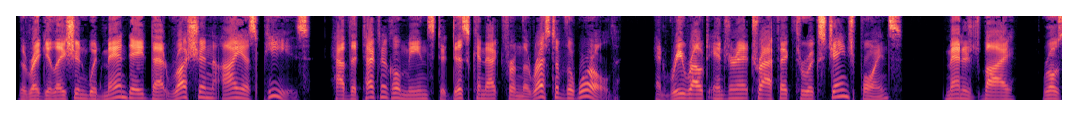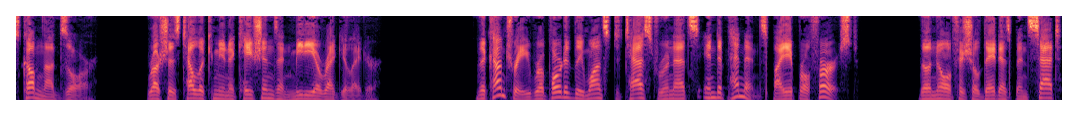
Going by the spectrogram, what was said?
The regulation would mandate that Russian ISPs have the technical means to disconnect from the rest of the world and reroute internet traffic through exchange points managed by Roskomnadzor, Russia's telecommunications and media regulator. The country reportedly wants to test Runet's independence by April 1st, though no official date has been set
